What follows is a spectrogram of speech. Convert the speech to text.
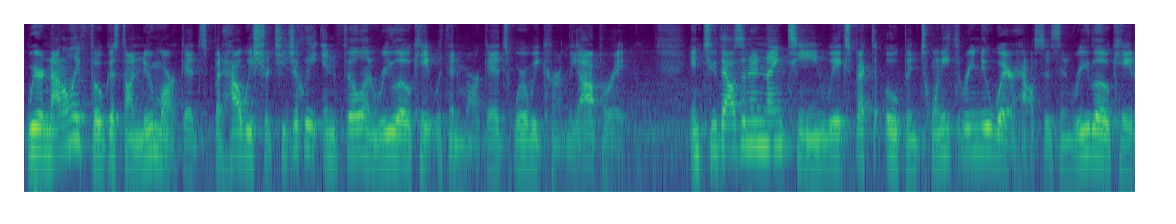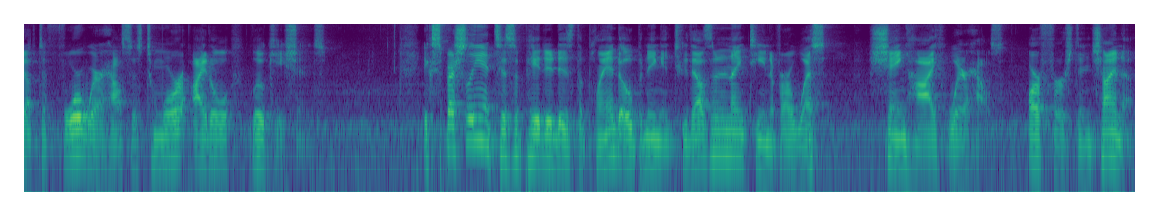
We are not only focused on new markets, but how we strategically infill and relocate within markets where we currently operate. In 2019, we expect to open 23 new warehouses and relocate up to four warehouses to more idle locations. Especially anticipated is the planned opening in 2019 of our West Shanghai warehouse, our first in China.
